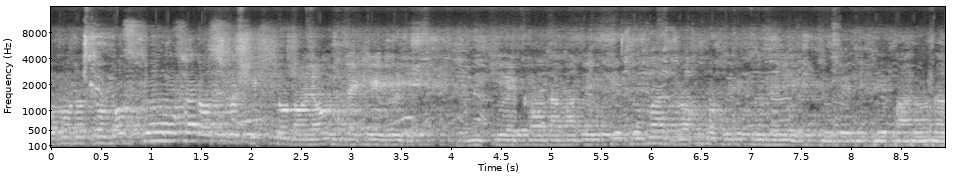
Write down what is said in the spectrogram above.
অবনত মস্তক আর অস্ত্রসিক্ত নয়ন থেকে তুমি কি এখন আমাদেরকে তোমার রহমতের তুলে তুলে দিতে পারো না?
